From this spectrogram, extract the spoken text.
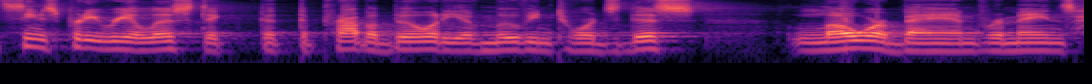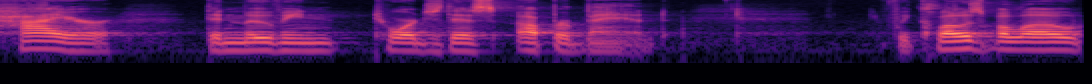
it seems pretty realistic that the probability of moving towards this lower band remains higher than moving towards this upper band. If we close below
